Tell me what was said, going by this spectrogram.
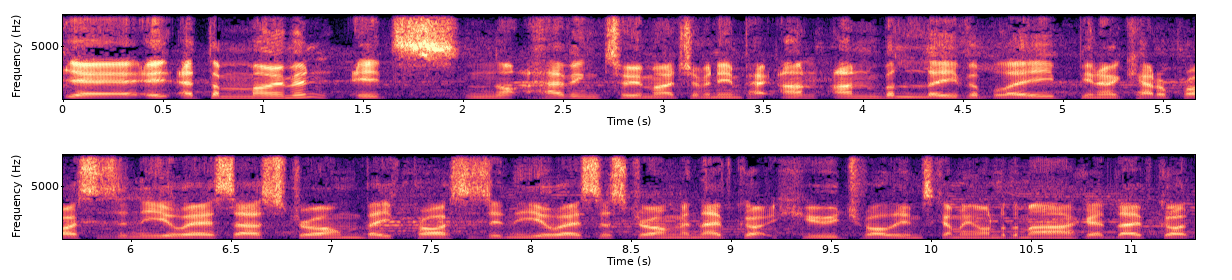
Yeah, it, at the moment, it's not having too much of an impact. Un- unbelievably, you know, cattle prices in the US are strong, beef prices in the US are strong, and they've got huge volumes coming onto the market. They've got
